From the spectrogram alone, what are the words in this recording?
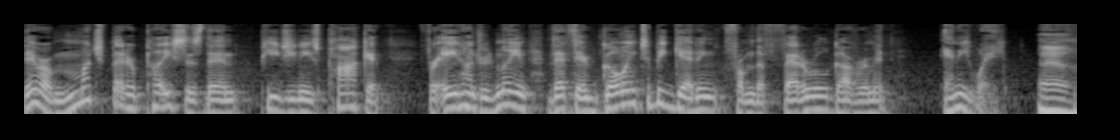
there are much better places than PG&E's pocket for 800 million that they're going to be getting from the federal government anyway. Yeah.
